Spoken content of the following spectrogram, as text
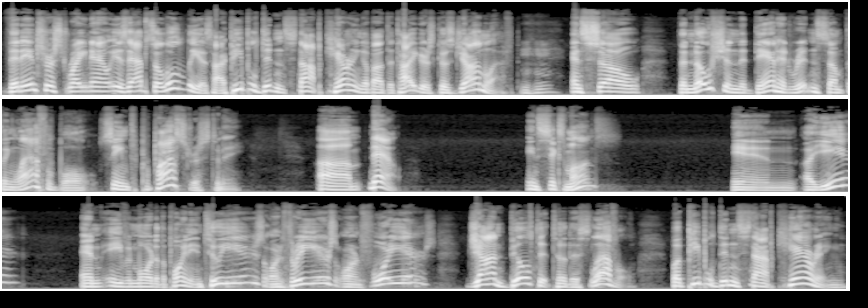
that interest right now is absolutely as high. People didn't stop caring about the Tigers because John left. Mhm. And so the notion that Dan had written something laughable seemed preposterous to me. Um, now, in six months, in a year, and even more to the point, in two years, or in three years, or in four years, John built it to this level. But people didn't stop caring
